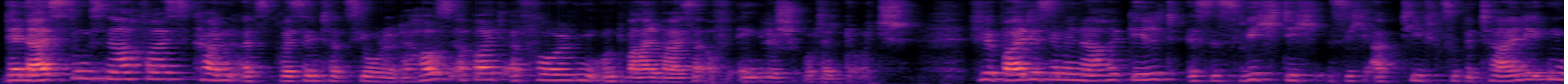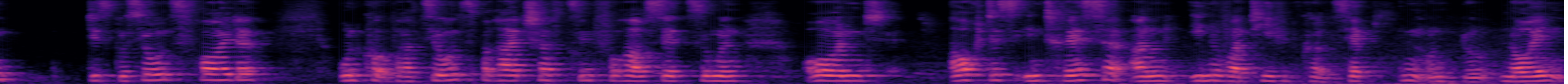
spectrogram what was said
Der Leistungsnachweis kann als Präsentation oder Hausarbeit erfolgen und wahlweise auf Englisch oder Deutsch. Für beide Seminare gilt, es ist wichtig, sich aktiv zu beteiligen. Diskussionsfreude und Kooperationsbereitschaft sind Voraussetzungen und auch das Interesse an innovativen Konzepten und neuen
